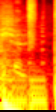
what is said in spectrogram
world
